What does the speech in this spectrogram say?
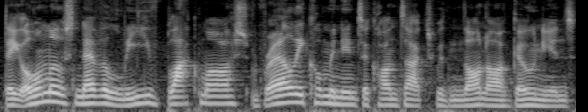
they almost never leave Blackmarsh, rarely coming into contact with non-Argonians.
